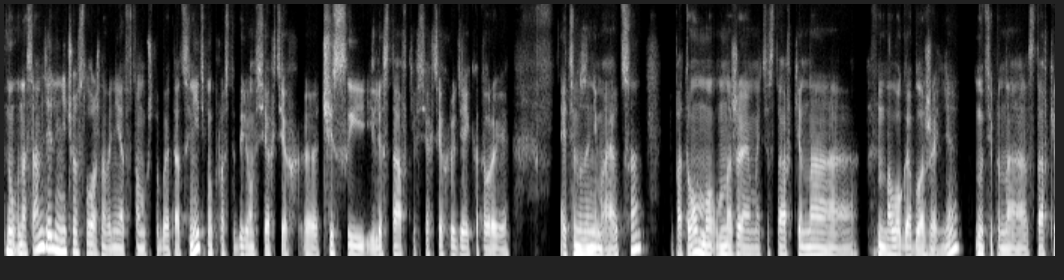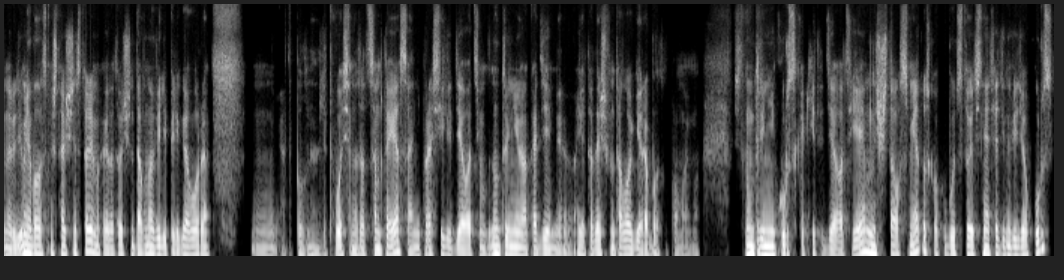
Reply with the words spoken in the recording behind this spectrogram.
Ну, на самом деле ничего сложного нет в том, чтобы это оценить. Мы просто берем всех тех э, часы или ставки всех тех людей, которые этим занимаются. Потом мы умножаем эти ставки на налогообложение, ну, типа на ставки на людей. У меня была смешная очень история, мы когда-то очень давно вели переговоры, это было наверное, лет 8 назад с МТС, они просили делать им внутреннюю академию, я тогда еще в онтологии работал, по-моему, внутренние курсы какие-то делать. Я им насчитал смету, сколько будет стоить снять один видеокурс,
